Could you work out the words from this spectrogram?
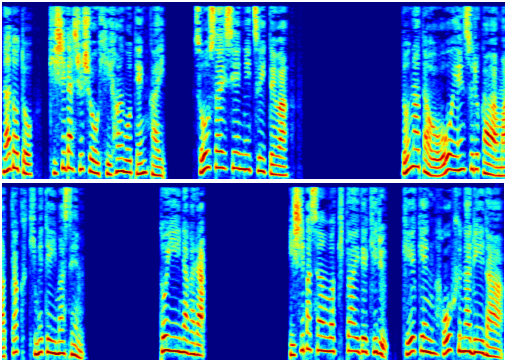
などと岸田首相批判を展開。総裁選については、どなたを応援するかは全く決めていません。と言いながら、石破さんは期待できる経験豊富なリーダー。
